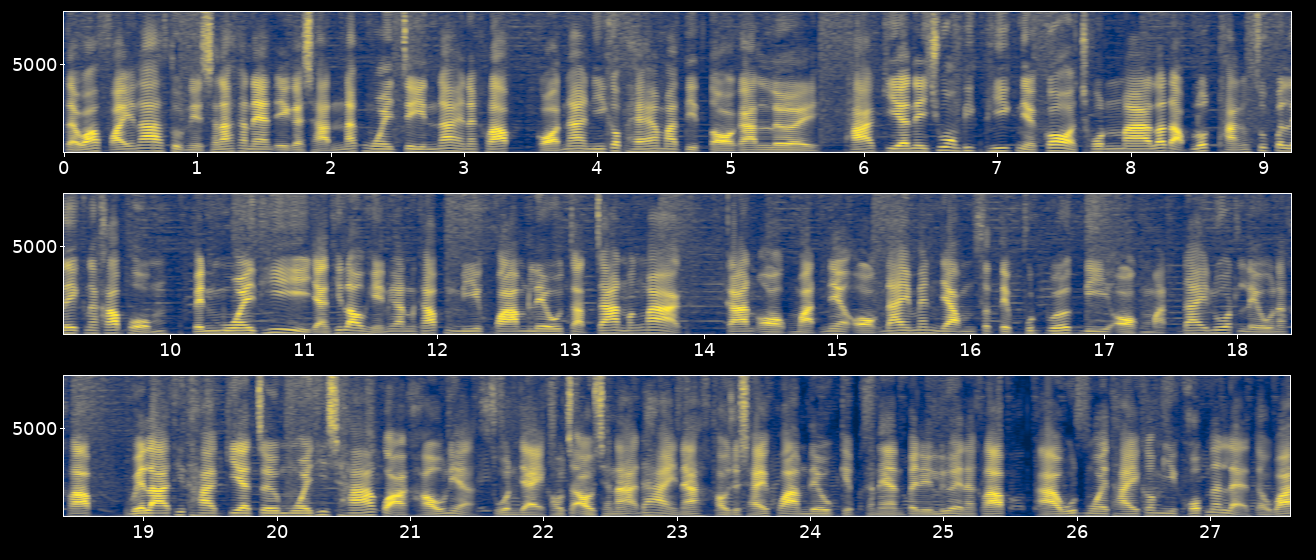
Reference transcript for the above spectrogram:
แต่ว่าไฟล่าสุดเนี่ยชนะคะแนนเอกฉันนักมวยจีนได้นะครับก่อนหน้านี้ก็แพ้มาติดต่อกันเลย ทาเกียในช่วงพีคๆเนี่ยก็ชนมาระดับรถถังซูเปอร์เล็กนะครับผมเป็นมวยที่อย่างที่เราเห็นกันครับมีความเร็วจัดจ้านมากๆ การออกหมัดเนี่ยออกได้แม่นยำสเต็ปฟุตเวิร์กดีออกหมัดได้รวดเร็วนะครับ เวลาที่ทาเกียเจอมวยที่ช้ากว่าเขาเนี่ยส่วนใหญ่เขาจะเอาชนะได้นะ เขาจะใช้ความเร็วเก็บคะแนนไปเรื่อยๆนะครับอาวุธมวยไทยก็มีครบนั่นแหละ แต่ว่า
